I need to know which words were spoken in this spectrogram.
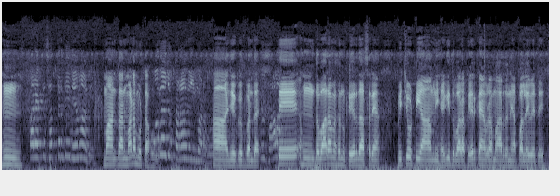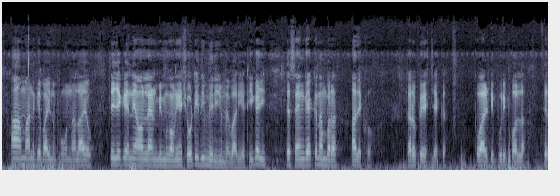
ਹੂੰ। ਪਰ ਇੱਕ 70 ਦੀ ਦੇਵਾਂਗੇ। ਮਾਨਤਾਨ ਮਾੜਾ ਮੋਟਾ ਹੋਊਗਾ। ਉਹਦੇ ਚੋਂ ਕਰਾਂਗੇ ਜੀ ਮਾੜਾ ਹਾਂ ਜੇ ਕੋਈ ਬੰਦਾ ਤੇ ਹੁਣ ਦੁਬਾਰਾ ਮੈਂ ਤੁਹਾਨੂੰ ਫੇਰ ਦੱਸ ਰਿਹਾ ਵੀ ਝੋਟੀ ਆਮ ਨਹੀਂ ਹੈਗੀ। ਦੁਬਾਰਾ ਫੇਰ ਕੈਮਰਾ ਮਾਰ ਦਿੰਨੇ ਆਪਾਂ ਲੈਵੇ ਤੇ। ਆਮ ਮੰਨ ਕੇ ਬਾਈ ਨੂੰ ਫੋਨ ਨਾ ਲਾਇਓ। ਤੇ ਜੇ ਕਿਸੇ ਨੇ ਆਨਲਾਈਨ ਵੀ ਮੰਗਾਉਣੀ ਹੈ ਛੋਟੀ ਦੀ ਮੇਰੀ ਜ਼ਿੰਮੇਵਾਰੀ ਹੈ ਠੀਕ ਹੈ ਜੀ? ਤੇ ਸਿੰਘ ਇੱਕ ਨੰਬਰ ਆ ਦੇਖੋ। ਕਰੋ ਫੇਸ ਚੈੱਕ ਕੁਆਲਿਟੀ ਪੂਰੀ ਫੁੱਲ ਤੇ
